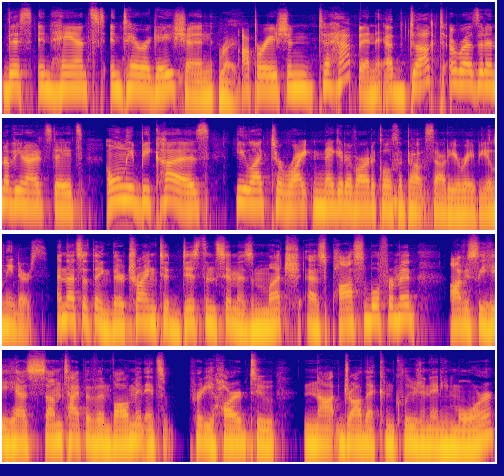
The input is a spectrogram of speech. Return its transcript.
this enhanced interrogation Right. operation to happen, abduct a resident of the United States only because he liked to write negative articles about Saudi Arabia leaders. And that's the thing. They're trying to distance him as much as possible from it. Obviously, he has some type of involvement. It's pretty hard to not draw that conclusion anymore,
